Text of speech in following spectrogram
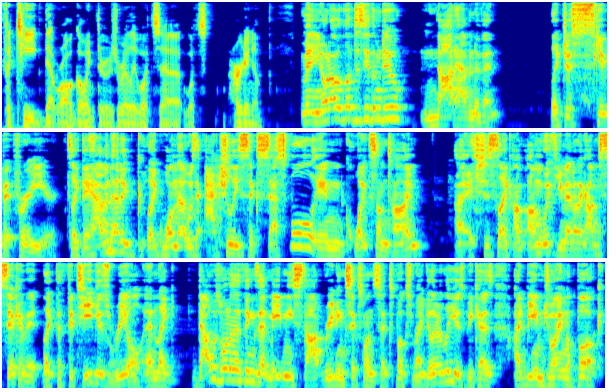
fatigue that we're all going through is really what's uh, what's hurting them. Man, you know what I would love to see them do? Not have an event. Like just skip it for a year. It's like they haven't had a like one that was actually successful in quite some time. Uh, it's just like I'm I'm with you, man. Like I'm sick of it. Like the fatigue is real, and like that was one of the things that made me stop reading six one six books regularly. Is because I'd be enjoying a book.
